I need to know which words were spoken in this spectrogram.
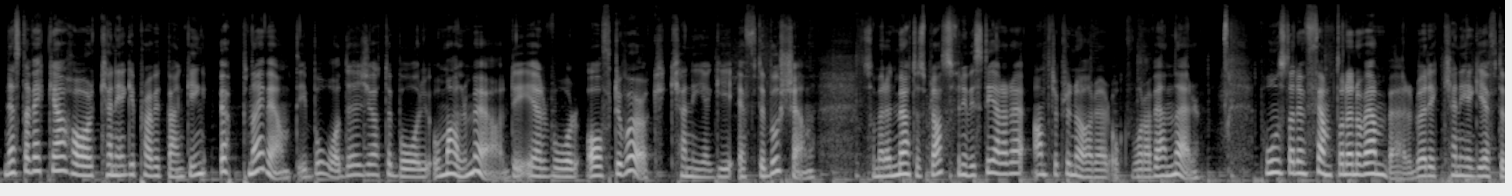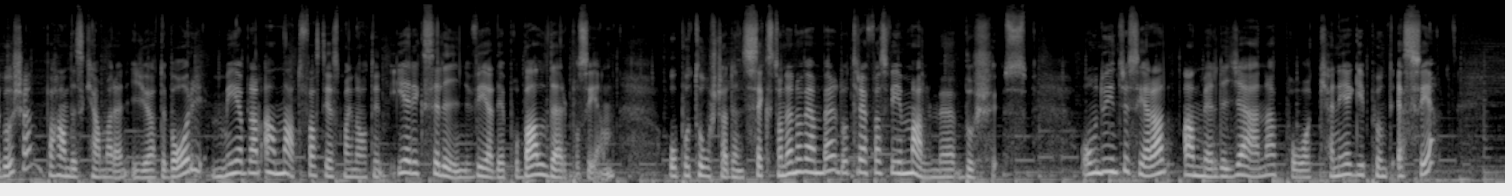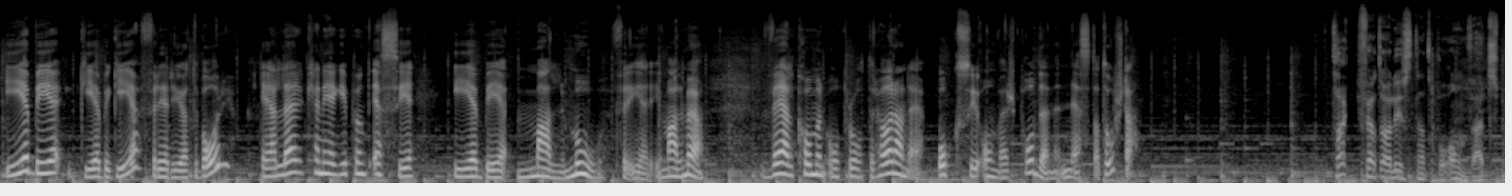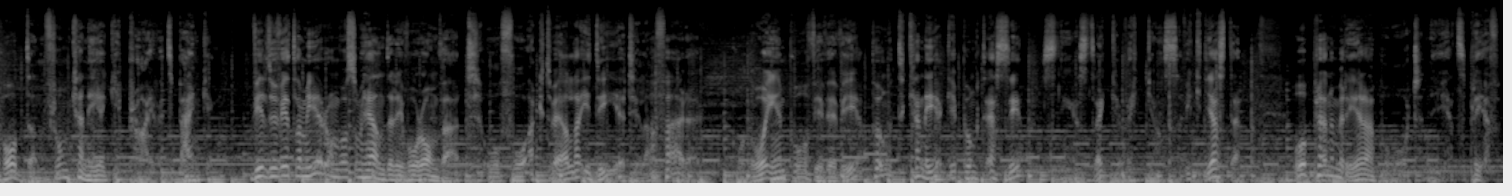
Nästa vecka har Carnegie Private Banking öppna event i både Göteborg och Malmö. Det är vår After Work, Carnegie efter börsen, som är en mötesplats för investerare, entreprenörer och våra vänner. Onsdag den 15 november då är det Carnegie Efterbörsen på Handelskammaren i Göteborg med bland annat fastighetsmagnaten Erik Selin, VD på Balder på scen. Och på torsdag den 16 november då träffas vi i Malmö Börshus. Om du är intresserad, anmäl dig gärna på carnegie.se, EBGBG för er i Göteborg eller carnegie.se EB Malmo för er i Malmö. Välkommen och på återhörande också i Omvärldspodden nästa torsdag. Tack för att du har lyssnat på Omvärldspodden från Carnegie Private Banking. Vill du veta mer om vad som händer i vår omvärld och få aktuella idéer till affärer? Gå då in på www.carnegie.se veckans viktigaste och prenumerera på vårt nyhetsbrev.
